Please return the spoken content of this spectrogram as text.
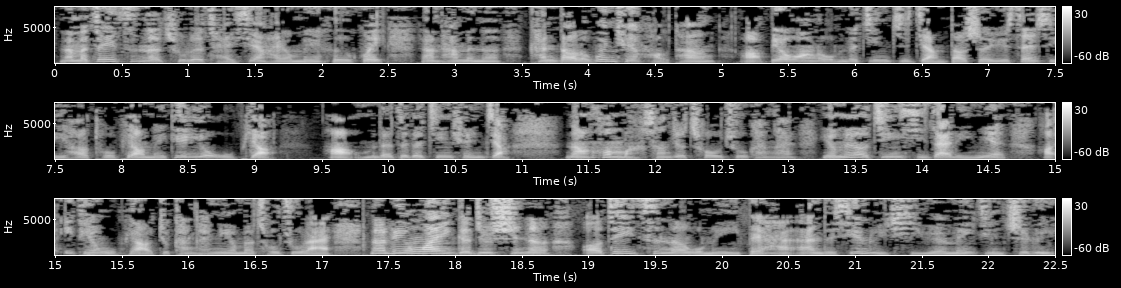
那么这一次呢，除了踩线，还有媒合会，让他们呢看到了温泉好汤啊！不要忘了我们的金质奖，到十二月三十一号投票，每天有五票。好，我们的这个金泉奖，然后马上就抽出，看看有没有惊喜在里面。好，一天五票，就看看你有没有抽出来。那另外一个就是呢，呃，这一次呢，我们以北海岸的仙履奇缘美景之旅，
